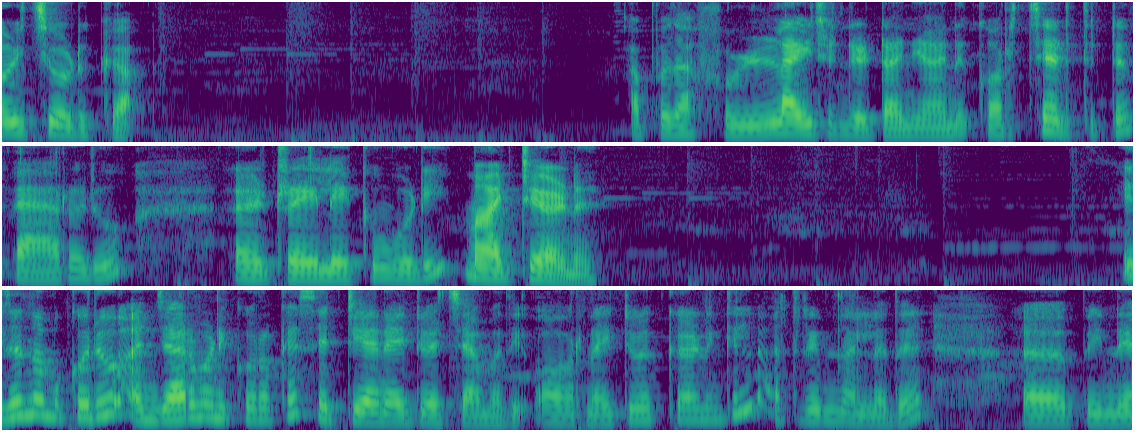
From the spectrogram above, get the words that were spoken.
ഒഴിച്ചു കൊടുക്കുക. അപ്പോൾ ഇതാ ഫുള്ളായിട്ടുണ്ട് കേട്ടോ ഞാൻ കുറച്ചെടുത്തിട്ട് വേറൊരു ട്രേയിലേക്കും കൂടി മാറ്റുകയാണ്. ഇത് നമുക്കൊരു അഞ്ചാറ് മണിക്കൂറൊക്കെ സെറ്റ് ചെയ്യാനായിട്ട് വെച്ചാൽ മതി. ഓവർനൈറ്റ് വെക്കുകയാണെങ്കിൽ അത്രയും നല്ലത്. പിന്നെ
